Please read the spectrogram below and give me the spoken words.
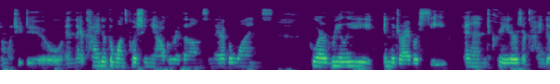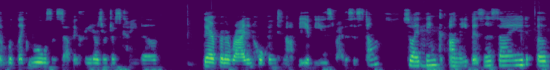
and what you do and they're kind of the ones pushing the algorithms and they're the ones who are really in the driver's seat and creators are kind of with like rules and stuff and creators are just kind of there for the ride and hoping to not be abused by the system. So I mm-hmm. think on the business side of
